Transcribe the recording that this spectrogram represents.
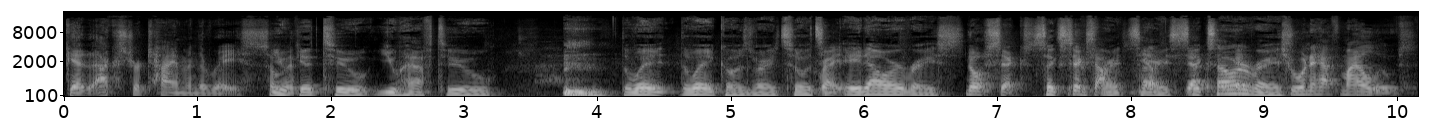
get extra time in the race. So You if, get to you have to the way the way it goes right. So it's Right. an eight hour race, no six. Six hours. sorry, six hour race. two and a half mile loops.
